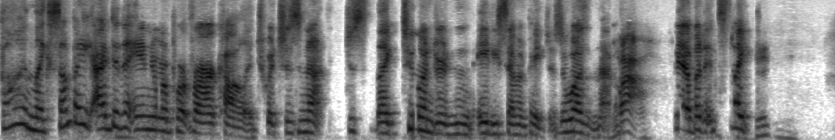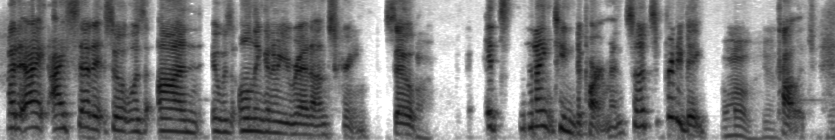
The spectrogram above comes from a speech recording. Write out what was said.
fun. Like somebody, I did an annual report for our college, which is not just like 287 pages. It wasn't that. much. Wow. Yeah, but it's like but I, I said it so it was on it was only going to be read on screen so Ah. it's 19 departments so it's a pretty big Oh, yeah. college Yeah.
